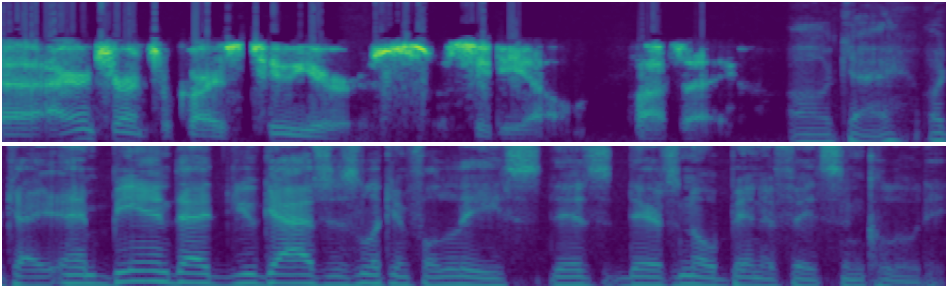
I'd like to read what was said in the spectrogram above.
Uh, our insurance requires two years CDL Class A. Okay, okay. And being that you guys is looking for lease, there's there's no benefits included.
